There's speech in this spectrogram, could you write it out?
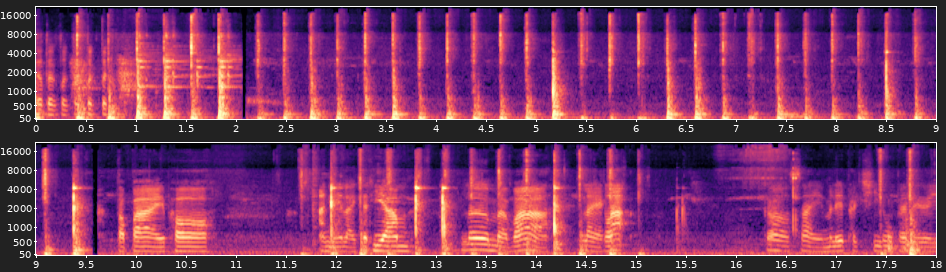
ตึกตึกตึกตึกตึกตึกต่อไปพอ อันนี้อะไรกระเทียมเริ่มแบบว่าแหลกละ ก็ใส่เมล็ดผักชีลงไปเลย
